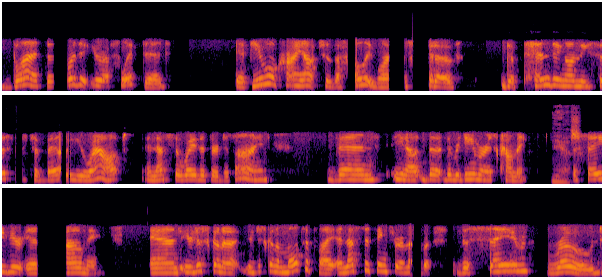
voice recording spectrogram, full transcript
but the more that you're afflicted, if you will cry out to the Holy One instead of depending on these systems to bail you out, and that's the way that they're designed, then you know the the Redeemer is coming. Yes, the Savior is coming. And you're just gonna you're just gonna multiply. And that's the thing to remember. The same road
